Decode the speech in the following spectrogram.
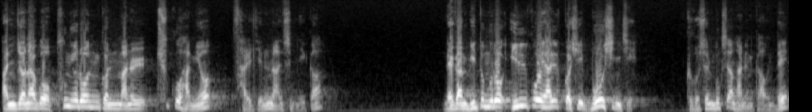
안전하고 풍요로운 것만을 추구하며 살지는 않습니까? 내가 믿음으로 일궈야 할 것이 무엇인지 그것을 묵상하는 가운데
